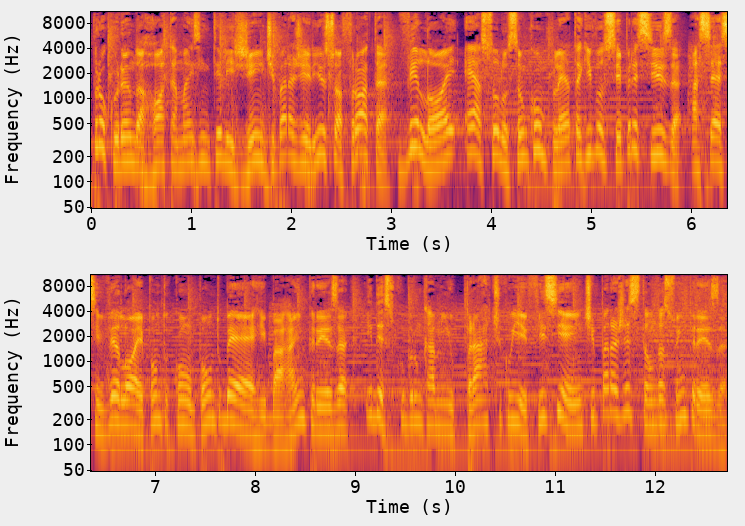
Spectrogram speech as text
Procurando a rota mais inteligente para gerir sua frota? Veloy é a solução completa que você precisa. Acesse veloy.com.br/empresa e descubra um caminho prático e eficiente para a gestão da sua empresa.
